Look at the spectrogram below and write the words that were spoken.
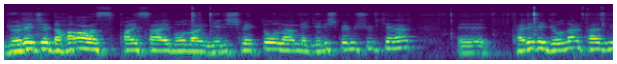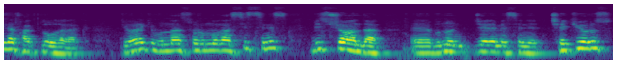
görece daha az pay sahibi olan, gelişmekte olan ve gelişmemiş ülkeler e, talep ediyorlar tazminat haklı olarak. Diyorlar ki bundan sorumlu olan sizsiniz. Biz şu anda e, bunun ceremesini çekiyoruz.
